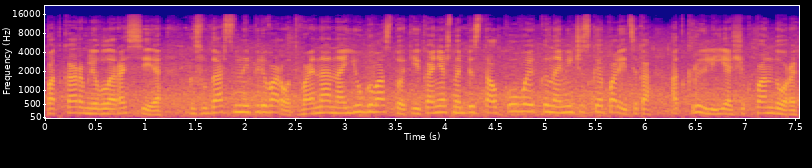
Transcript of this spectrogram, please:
подкармливала Россия. Государственный переворот, война на Юго-Востоке и, конечно, бестолковая экономическая политика открыли ящик Пандоры.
